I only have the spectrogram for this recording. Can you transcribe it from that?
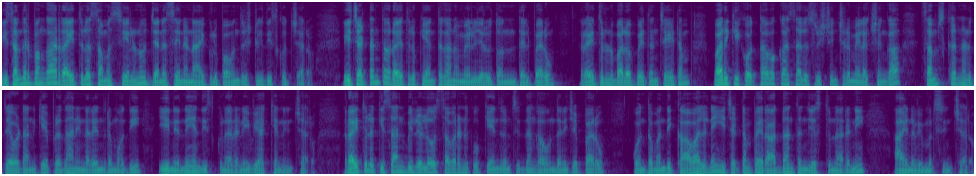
ఈ సందర్భంగా రైతుల సమస్యలను జనసేన నాయకులు పవన్ దృష్టికి తీసుకొచ్చారు. ఈ చట్టంతో రైతులకు ఎంతగానో మేలు జరుగుతోందని తెలిపారు. రైతులను బలోపేతం చేయటం వారికి కొత్త అవకాశాలు సృష్టించడమే లక్ష్యంగా సంస్కరణలు తేవడానికే ప్రధాని నరేంద్ర మోదీ ఈ నిర్ణయం తీసుకున్నారని వ్యాఖ్యానించారు. రైతుల కిసాన్ బిల్లులో సవరణకు కేంద్రం సిద్ధంగా ఉందని చెప్పారు. కొంతమంది కావాలనే ఈ చట్టంపై రాద్ధాంతం చేస్తున్నారని ఆయన విమర్శించారు.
